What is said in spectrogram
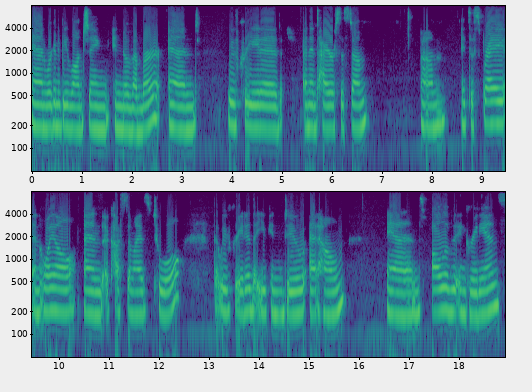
and we're going to be launching in November. And we've created an entire system. Um, it's a spray, an oil, and a customized tool that we've created that you can do at home. And all of the ingredients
